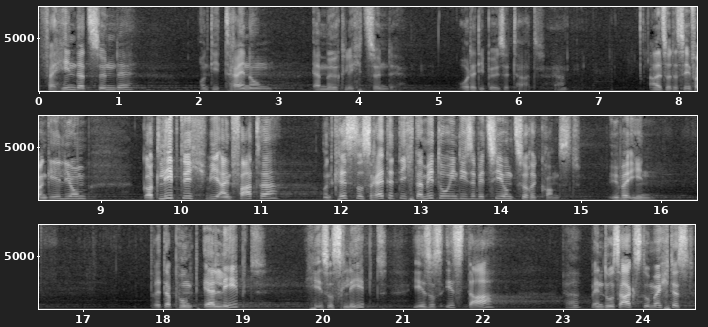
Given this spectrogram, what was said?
verhindert Sünde und die Trennung ermöglicht Sünde oder die böse Tat. Also das Evangelium, Gott liebt dich wie ein Vater und Christus rettet dich, damit du in diese Beziehung zurückkommst, über ihn. Dritter Punkt, er lebt, Jesus lebt, Jesus ist da. Ja? Wenn du sagst, du möchtest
